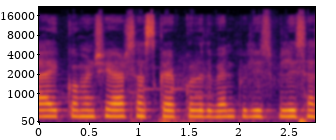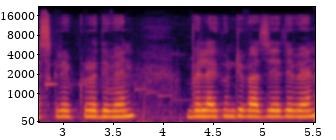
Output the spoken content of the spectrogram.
লাইক, কমেন্ট, শেয়ার, সাবস্ক্রাইব করে দেবেন। প্লিজ প্লিজ সাবস্ক্রাইব করে দেবেন। বেল আইকনটি বাজিয়ে দেবেন।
